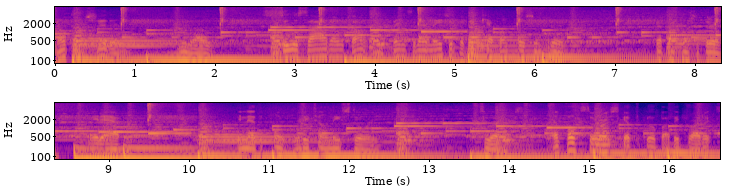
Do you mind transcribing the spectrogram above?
smoking shit, and you know suicidal thoughts and things of that nature, but they kept on pushing through. Kept on pushing through. Made it happen. And at the point where they telling their story to others. And folks who are skeptical about their products,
